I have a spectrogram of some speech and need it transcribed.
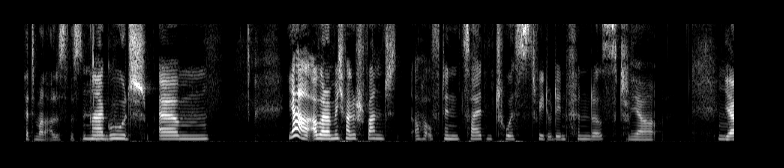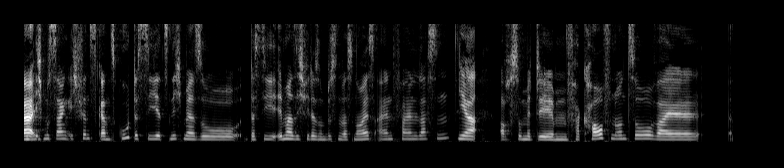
Hätte man alles wissen können. Na gut. Ähm, ja, aber dann bin ich mal gespannt auf den zweiten Twist, wie du den findest. Ja. Ja, Mhm. ich muss sagen, ich finde es ganz gut, dass sie jetzt nicht mehr so, dass die immer sich wieder so ein bisschen was Neues einfallen lassen. Ja, Auch so mit dem Verkaufen und so, weil äh,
